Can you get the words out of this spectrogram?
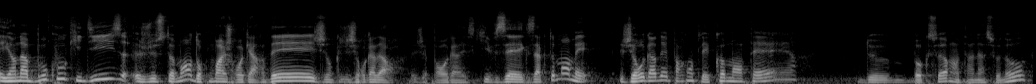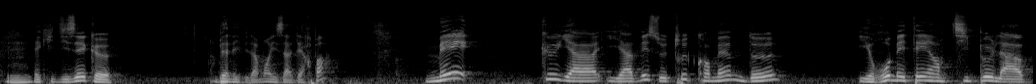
Et il y en a beaucoup qui disent justement, donc moi je regardais, j'ai donc, j'ai regardé, alors j'ai pas regardé ce qu'ils faisaient exactement, mais j'ai regardé par contre les commentaires de boxeurs internationaux Mhm. et qui disaient que, bien évidemment, ils adhèrent pas, mais qu'il y, a- y avait ce truc quand même de, ils remettaient un petit peu la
